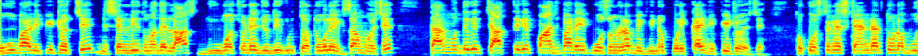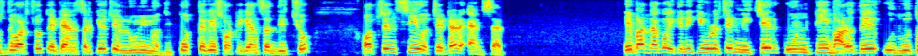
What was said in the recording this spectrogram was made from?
বহুবার রিপিট হচ্ছে। রিসেন্টলি তোমাদের লাস্ট দু বছরে যদি যতগুলো এক্সাম হয়েছে তার মধ্যে চার থেকে পাঁচবার এই প্রশ্নটা বিভিন্ন পরীক্ষায় রিপিট হয়েছে। তো কোশ্চেনের স্ট্যান্ডার্ড তোমরা বুঝতে পারছ, তো এটা অ্যান্সার কি হচ্ছে? লুনি নদী। প্রত্যেকেই সঠিক অ্যান্সার দিচ্ছ। অপশন সি হচ্ছে এটার অ্যান্সার এবার দেখো এখানে কি বলেছে, নিচের কোনটি ভারতে উদ্ভূত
